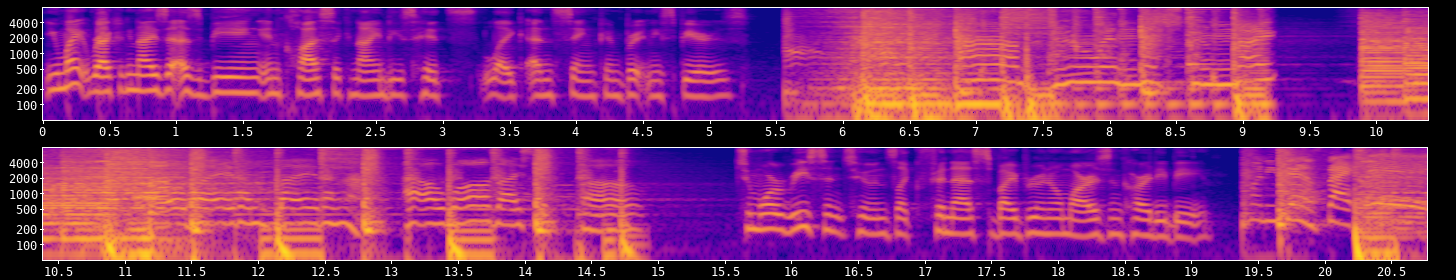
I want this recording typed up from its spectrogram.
You might recognize it as being in classic 90s hits like NSYNC and Britney Spears. To more recent tunes like Finesse by Bruno Mars and Cardi B. Money dance like, hey.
